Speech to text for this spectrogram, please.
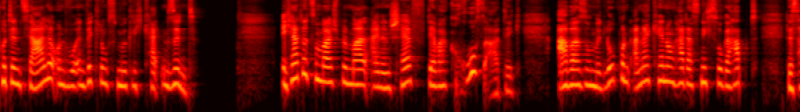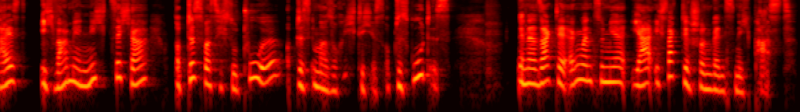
Potenziale und wo Entwicklungsmöglichkeiten sind. Ich hatte zum Beispiel mal einen Chef, der war großartig, aber so mit Lob und Anerkennung hat er es nicht so gehabt. Das heißt, ich war mir nicht sicher, ob das, was ich so tue, ob das immer so richtig ist, ob das gut ist. Und dann sagt er irgendwann zu mir, ja, ich sag dir schon, wenn es nicht passt.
